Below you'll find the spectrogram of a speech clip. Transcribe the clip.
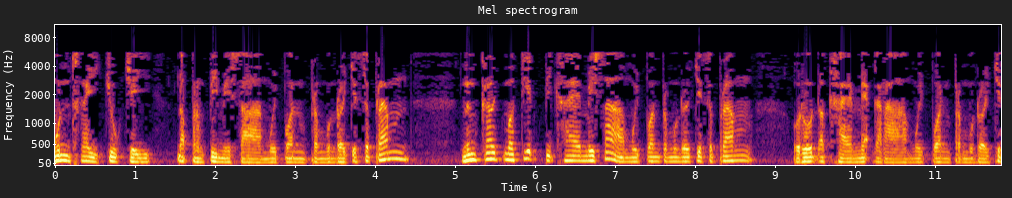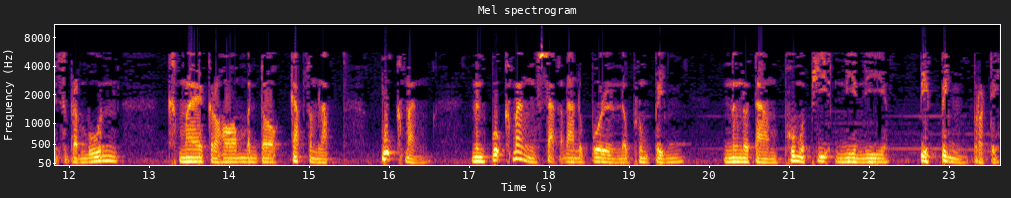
មុនថ្ងៃជោគជ័យ 17មេសា1975និងក្រោយមកទៀតពីខែមេសា1975រហូតដល់ខែមករា1979ខ្មែរក្រហមបន្តកាប់សម្លាប់ពួកខ្មាំងនិងពួកខ្មាំងសក្តានុពលនៅភ្នំពេញនិងនៅតាមភូមិភាគនានាពីពេញប្រទេស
